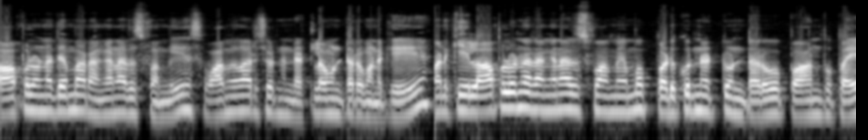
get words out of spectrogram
లోపల ఉన్నదేమో రంగనాథ స్వామి. స్వామివారు చూడండి ఎట్లా ఉంటారు మనకి. మనకి లోపల ఉన్న రంగనాథ స్వామి ఏమో పడుకున్నట్టు ఉంటారు పాన్పు పై.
